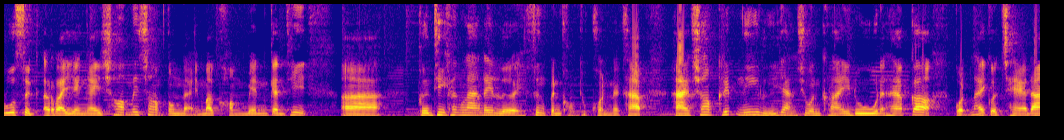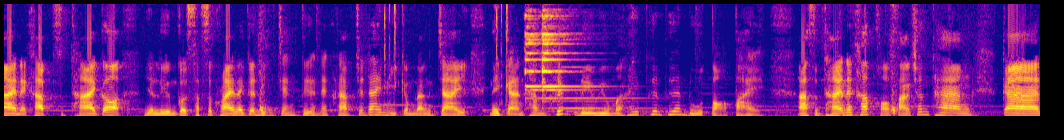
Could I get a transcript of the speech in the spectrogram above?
รู้สึกอะไรยังไงชอบไม่ชอบตรงไหนมาคอมเมนต์กันที่พื้นที่ข้างล่างได้เลย ซึ่งเป็นของทุกคนนะครับ หากชอบคลิปนี้หรืออยากชวนใครดูนะครับ ก็กดไลค์กดแชร์ได้นะครับ สุดท้ายก็อย่าลืมกด subscribe และก็ดิ่งแจ้งเตือนนะครับ จะได้มีกำลังใจในการทำคลิปรีวิวมาให้เพื่อนๆดูต่อไปอะสุดท้ายนะครับขอฝากช่องทางการ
